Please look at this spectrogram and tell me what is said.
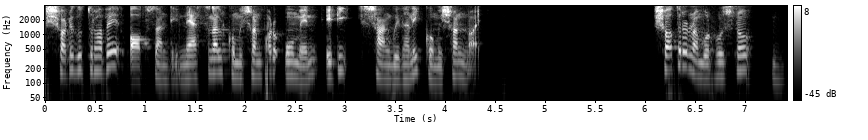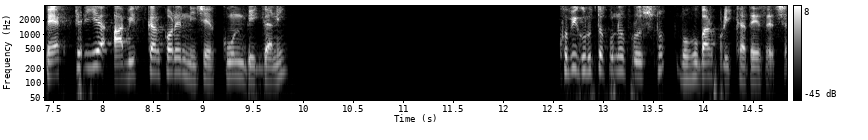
সঠিক উত্তর হবে অপশনটি, ন্যাশনাল কমিশন ফর ওমেন। এটি সাংবিধানিক কমিশন নয়। সতেরো নম্বর প্রশ্ন, ব্যাকটেরিয়া আবিষ্কার করেন নিচের কোন বিজ্ঞানী? খুবই গুরুত্বপূর্ণ প্রশ্ন, বহুবার পরীক্ষাতে এসেছে।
